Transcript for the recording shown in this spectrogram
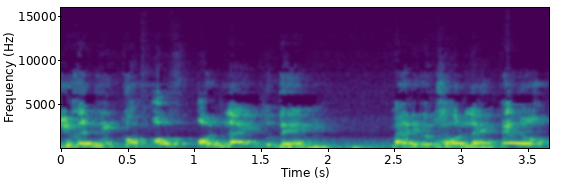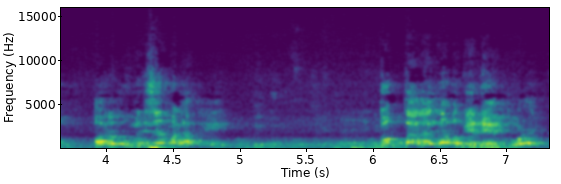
You can recruit off online to them, may recruit sa online, pero para bumili sa malaki, doon talaga mag-network.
